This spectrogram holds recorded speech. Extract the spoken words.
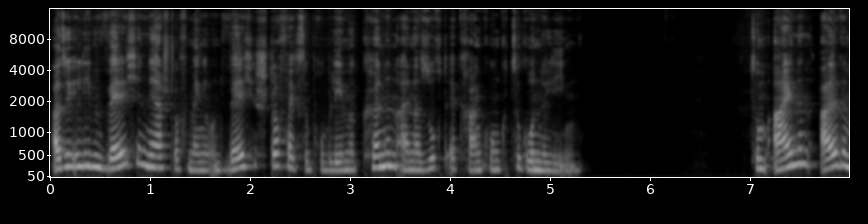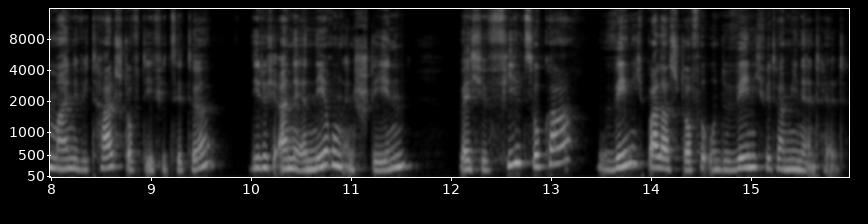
Also ihr Lieben, welche Nährstoffmängel und welche Stoffwechselprobleme können einer Suchterkrankung zugrunde liegen? Zum einen allgemeine Vitalstoffdefizite, die durch eine Ernährung entstehen, welche viel Zucker, wenig Ballaststoffe und wenig Vitamine enthält.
